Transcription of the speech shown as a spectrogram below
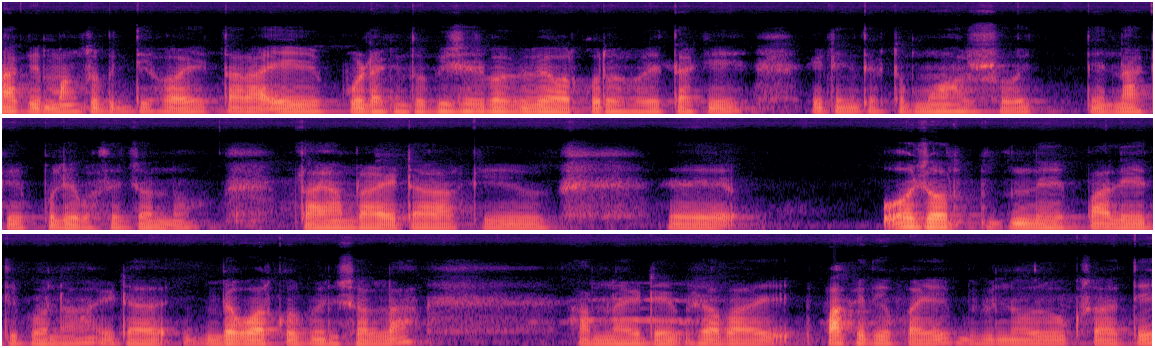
নাকি মাংস বৃদ্ধি হয়, তারা এই পুরোটা কিন্তু বিশেষভাবে ব্যবহার করে হয়ে থাকে। এটা কিন্তু একটা মহাশয় নাকি পলিবাসের জন্য। তাই আমরা এটা কি অযত্নে পালিয়ে দিব না, এটা ব্যবহার করব ইনশাল্লাহ। আমরা এটা সবাই প্রাকৃতিক উপায়ে, বিভিন্ন রোগ সারাতে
